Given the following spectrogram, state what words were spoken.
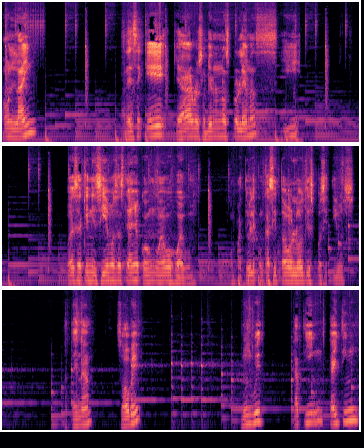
online. Parece que ya resolvieron unos problemas y puede ser que iniciemos este año con un nuevo juego, compatible con casi todos los dispositivos. Atena, Sobe, Newsweed, Katin, Kiting,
